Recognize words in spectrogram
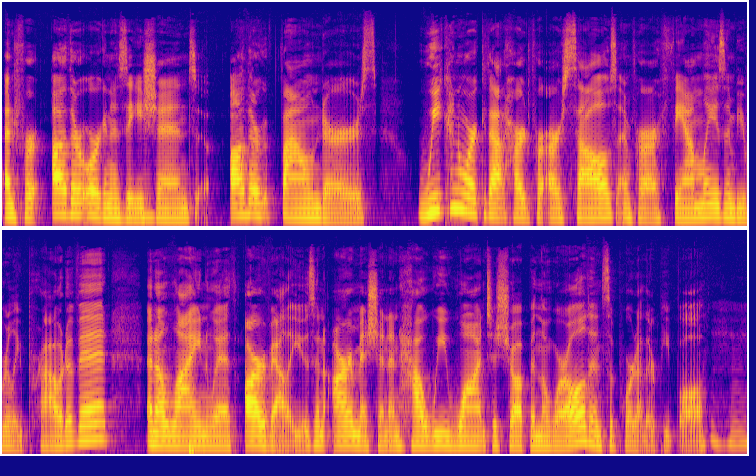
and for other organizations, other founders. We can work that hard for ourselves and for our families and be really proud of it and align with our values and our mission and how we want to show up in the world and support other people. Mm-hmm.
